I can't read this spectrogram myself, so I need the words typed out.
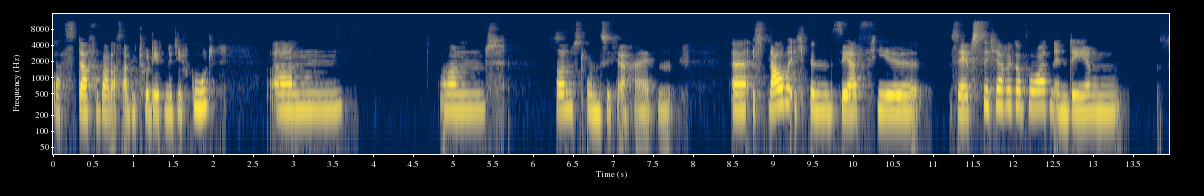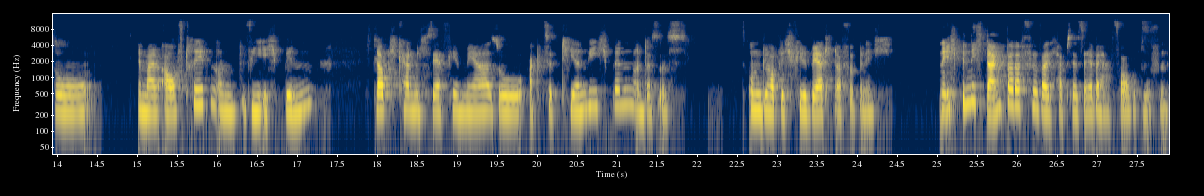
das, dafür war das Abitur definitiv gut. Ähm, und sonst Unsicherheiten. Äh, ich glaube, ich bin sehr viel selbstsicherer geworden, in dem so in meinem Auftreten und wie ich bin. Ich glaube, ich kann mich sehr viel mehr so akzeptieren, wie ich bin und das ist unglaublich viel wert. Dafür bin ich Nee, ich bin nicht dankbar dafür, weil ich habe es ja selber hervorgerufen.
